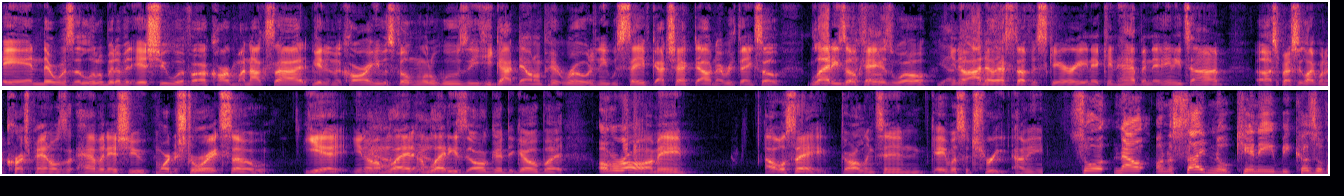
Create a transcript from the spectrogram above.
and there was a little bit of an issue with uh, carbon monoxide getting in the car. He was feeling a little woozy. He got down on pit road and he was safe, got checked out and everything. So glad he's okay awesome. as well. Yeah, you know, I know awesome. that stuff is scary and it can happen at any time, uh, especially like when the crush panels have an issue or destroyed. So yeah, you know, yeah, I'm glad yeah. I'm glad he's all good to go. But overall, I mean, I will say Darlington gave us a treat. I mean, So now, on a side note, Kenny, because of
